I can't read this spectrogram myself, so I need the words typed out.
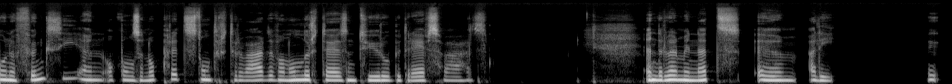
een functie en op onze oprit stond er ter waarde van 100.000 euro bedrijfswagens. En er werd me net, ehm allee, ik-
